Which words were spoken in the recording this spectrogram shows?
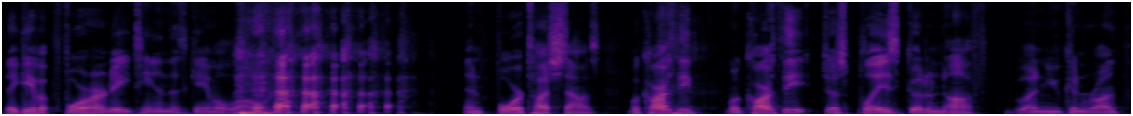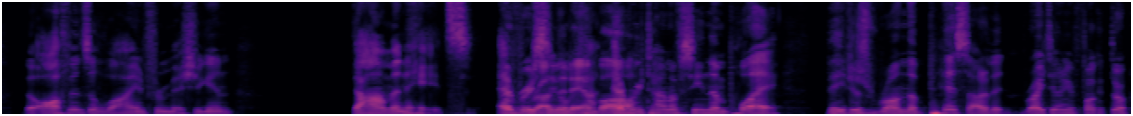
They gave up 418 in this game alone. and four touchdowns. McCarthy McCarthy just plays good enough when you can run. The offensive line for Michigan dominates every Run single time. ball. Every time I've seen them play, they just run the piss out of it right down your fucking throat.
